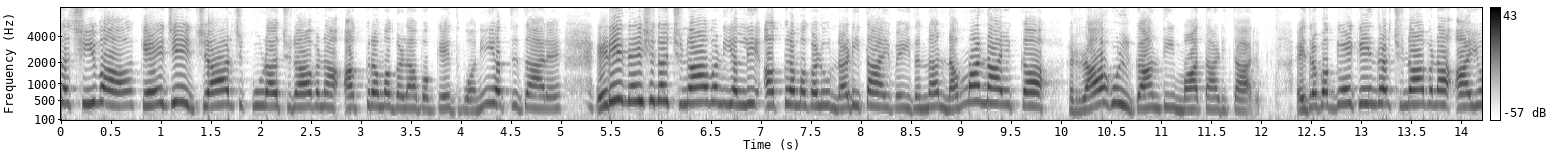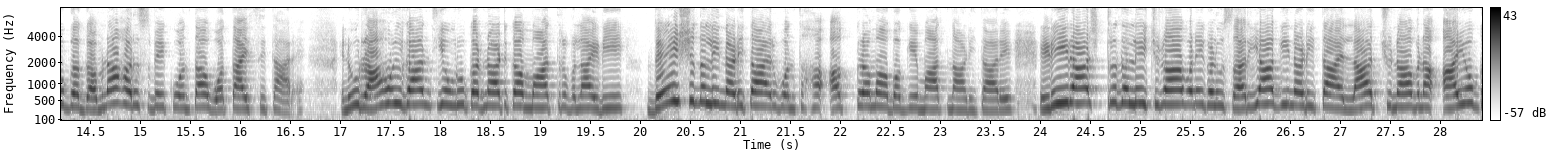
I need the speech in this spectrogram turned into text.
ಸಚಿವ ಕೆಜೆ ಜಾರ್ಜ್ ಕೂಡ ಚುನಾವಣಾ ಅಕ್ರಮಗಳ ಬಗ್ಗೆ ಧ್ವನಿ ಎತ್ತಿದ್ದಾರೆ. ಇಡೀ ದೇಶದ ಚುನಾವಣೆಯಲ್ಲಿ ಅಕ್ರಮಗಳು ನಡೀತಾ ಇವೆ. ಇದನ್ನ ನಮ್ಮ ನಾಯಕ ರಾಹುಲ್ ಗಾಂಧಿ ಮಾತಾಡಿದ್ದಾರೆ. ಇದರ ಬಗ್ಗೆ ಕೇಂದ್ರ ಚುನಾವಣಾ ಆಯೋಗ ಗಮನ ಹರಿಸಬೇಕು ಅಂತ ಒತ್ತಾಯಿಸಿದ್ದಾರೆ. ಇನ್ನು ರಾಹುಲ್ ಗಾಂಧಿಯವರು ಕರ್ನಾಟಕ ಮಾತ್ರವಲ್ಲ, ಇಡೀ ದೇಶದಲ್ಲಿ ನಡೀತಾ ಇರುವಂತಹ ಅಕ್ರಮ ಬಗ್ಗೆ ಮಾತನಾಡಿದ್ದಾರೆ. ಇಡೀ ರಾಷ್ಟ್ರದಲ್ಲಿ ಚುನಾವಣೆಗಳು ಸರಿಯಾಗಿ ನಡೀತಾ ಇಲ್ಲ. ಚುನಾವಣಾ ಆಯೋಗ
